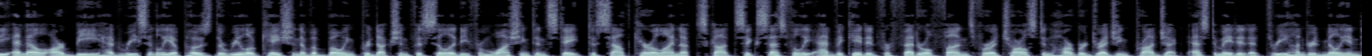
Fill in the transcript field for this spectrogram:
The NLRB had recently opposed the relocation of a Boeing production facility from Washington state to South Carolina. Scott successfully advocated for federal funds for a Charleston Harbor dredging project estimated at $300 million,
